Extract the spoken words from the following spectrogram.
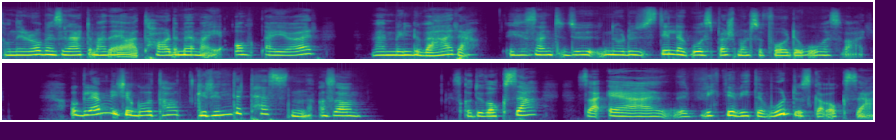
Tony Robins lærte meg det, og jeg tar det med meg i alt jeg gjør. Hvem vil du være? Du, når du stiller gode spørsmål, så får du gode svar. Og glem ikke å gå og ta gründertesten. Altså, skal du vokse, så er det viktig å vite hvor du skal vokse.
